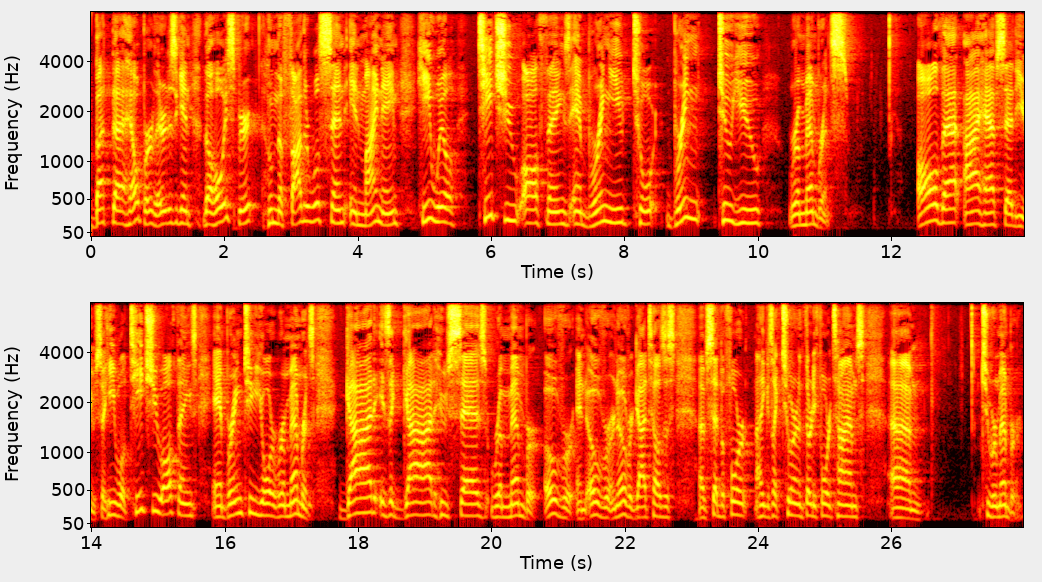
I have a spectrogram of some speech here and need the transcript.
but the helper, there it is again, the Holy Spirit, whom the Father will send in my name, he will teach you all things and bring you to bring to you remembrance all that I have said to you. So he will teach you all things and bring to your remembrance. God is a God who says, remember over and over and over. God tells us, I've said before, I think it's like 234 times, um, to remember,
